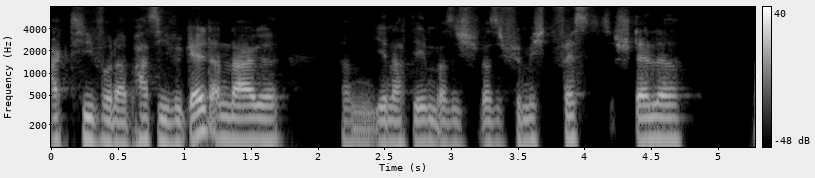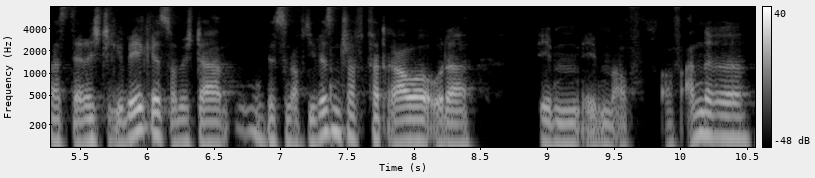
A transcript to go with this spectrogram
aktive oder passive Geldanlage, ähm, je nachdem, was ich, was ich für mich feststelle, was der richtige Weg ist, ob ich da ein bisschen auf die Wissenschaft vertraue oder eben, eben auf, auf andere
